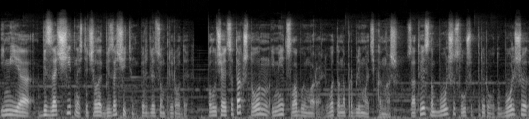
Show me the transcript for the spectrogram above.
имея беззащитность, а человек беззащитен перед лицом природы, Получается так, что он имеет слабую мораль. Вот она проблематика наша. Соответственно, больше слушать природу, больше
